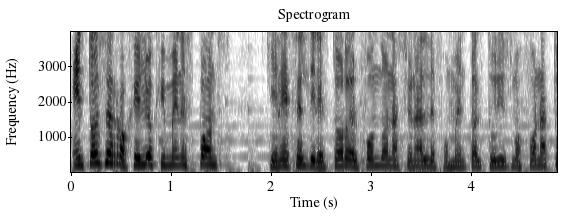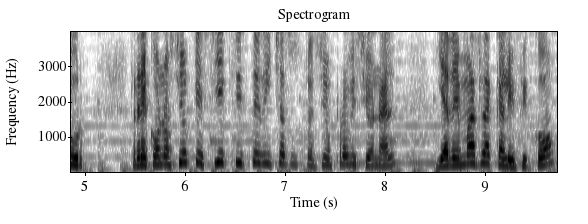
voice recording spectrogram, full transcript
Entonces Rogelio Jiménez Pons, quien es el director del Fondo Nacional de Fomento al Turismo Fonatur, reconoció que sí existe dicha suspensión provisional y además la calificó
